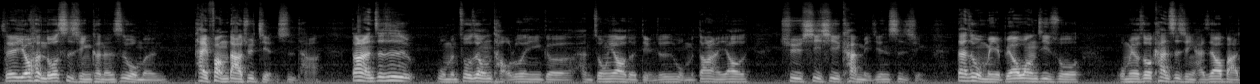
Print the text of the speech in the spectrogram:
所以有很多事情可能是我们太放大去检视它。当然，这是我们做这种讨论一个很重要的点，就是我们当然要去细细看每件事情，但是我们也不要忘记说，我们有时候看事情还是要把。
